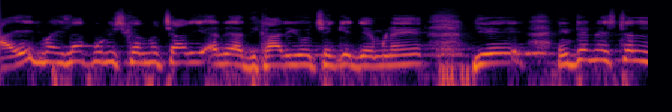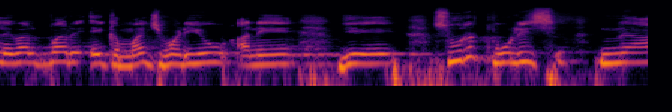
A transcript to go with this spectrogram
આ એ જ મહિલા પોલીસ કર્મચારી અને અધિકારીઓ છે કે જેમણે જે ઇન્ટરનેશનલ લેવલ પર એક મંચ મળ્યું અને જે સુરત પોલીસના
